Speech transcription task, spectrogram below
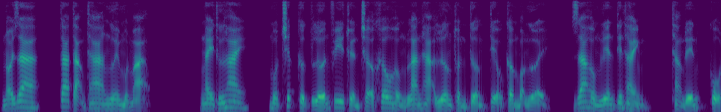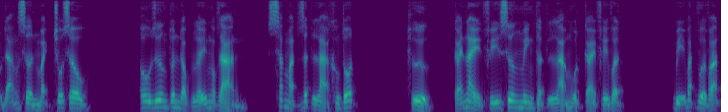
Nói ra, ta tạm tha ngươi một mạng. Ngày thứ hai, một chiếc cực lớn phi thuyền chở khâu hồng lan hạ lương thuần tưởng tiểu cầm bọn người, ra hồng liên tiên thành, thẳng đến cổ đáng sơn mạch c h ỗ sâu âu dương tuân đọc lấy ngọc giản, sắc mặt rất là không tốt. Ừ cái này phí xương minh thật là một cái phế vật. Bị bắt vừa vặn,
